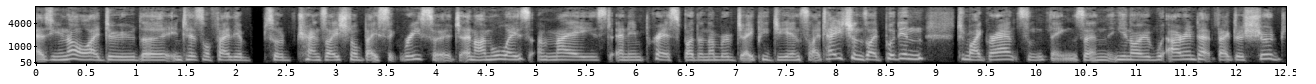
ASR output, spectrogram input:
as you know, I do the intestinal failure sort of translational basic research, and I'm always amazed and impressed by the number of JPGN citations I put in to my grants and things. And, you know, our impact factor should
